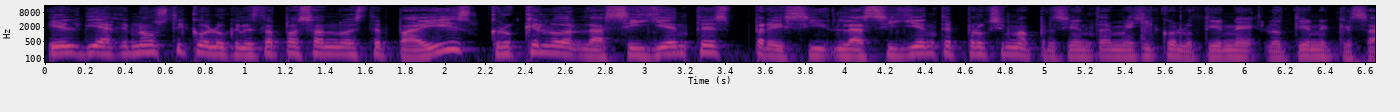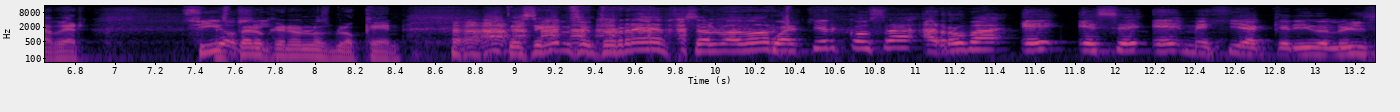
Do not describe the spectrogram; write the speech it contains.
el diagnóstico de lo que le está pasando a este país. Creo que lo- la, siguientes presi- la siguiente próxima presidenta de México lo tiene, lo tiene que saber. Sí o Espero sí. que no nos bloqueen. Te seguimos en tu red, Salvador. Cualquier cosa, arroba ESE Mejía, querido Luis.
